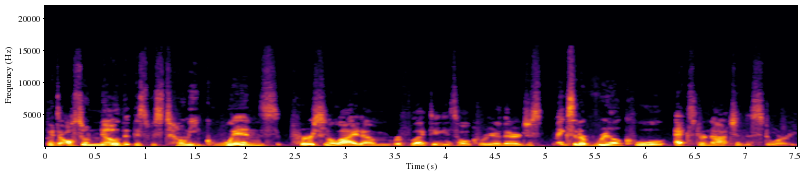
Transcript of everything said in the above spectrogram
but to also know that this was Tony Gwynn's personal item reflecting his whole career there just makes it a real cool extra notch in the story.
